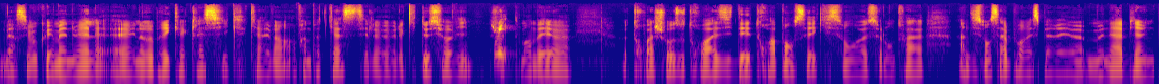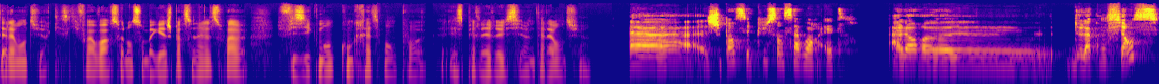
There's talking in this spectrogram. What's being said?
Merci beaucoup Emmanuel. Euh, une rubrique classique qui arrive en fin de podcast, c'est le, kit de survie. Je vais te demander euh, trois choses ou trois idées, trois pensées qui sont euh, selon toi indispensables pour espérer mener à bien une telle aventure. Qu'est-ce qu'il faut avoir soit dans son bagage personnel, soit physiquement, concrètement pour espérer réussir une telle aventure? Je pense que c'est plus en savoir-être. Alors, de la confiance.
